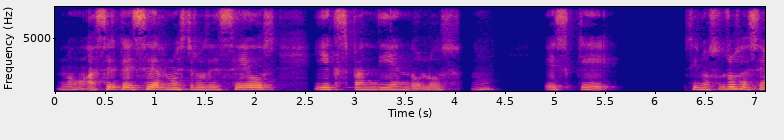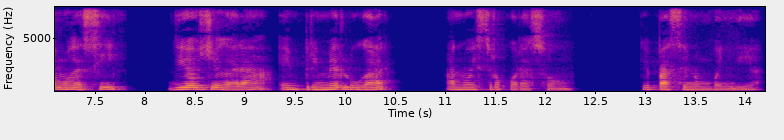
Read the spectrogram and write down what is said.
¿no? Hacer crecer nuestros deseos y expandiéndolos, ¿no? Es que si nosotros hacemos así, Dios llegará en primer lugar a nuestro corazón. Que pasen un buen día.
